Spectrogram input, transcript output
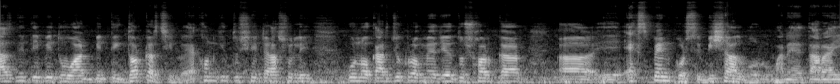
রাজনীতিবিদ ওয়ার্ড ভিত্তিক দরকার ছিল। এখন কিন্তু সেটা আসলে কোনো কার্যক্রমে যেহেতু সরকার এক্সপেন্ড করছে বিশাল বড় মানে তারাই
